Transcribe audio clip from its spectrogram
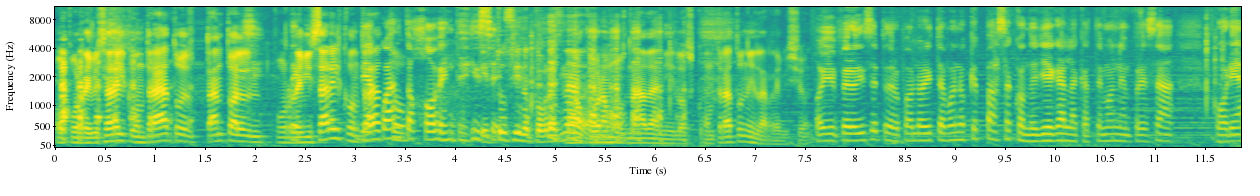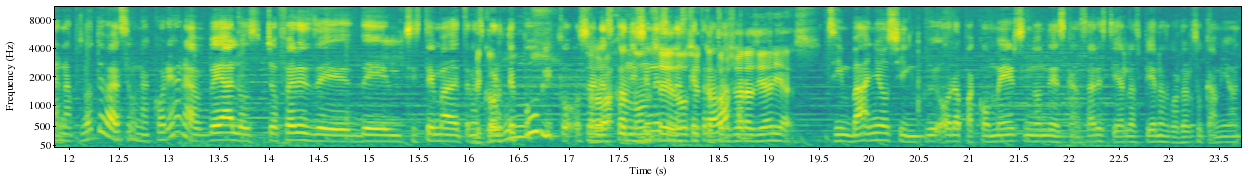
O por revisar el contrato, tanto al, por De- revisar el ¿De a contrato. cuánto joven te Y dice? tú sí no cobras No nada. cobramos nada, ni los contratos ni la revisión. Oye, pero dice Pedro Pablo ahorita, bueno, ¿qué pasa cuando llega a la Catema una empresa coreana? Pues no te va a hacer una coreana, ve a los choferes de- del sistema de transporte público, o sea, las condiciones 11, en las 12, que 14 trabajan, horas diarias. sin baño, sin hora para comer, sin dónde descansar, estirar las piernas, guardar su camión,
